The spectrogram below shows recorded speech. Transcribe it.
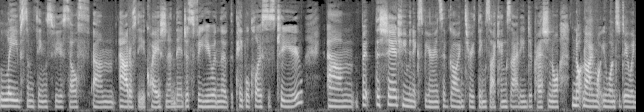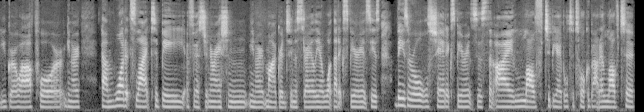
leave some things for yourself um, out of the equation and they're just for you and the, the people closest to you. Um, but the shared human experience of going through things like anxiety and depression or not knowing what you want to do when you grow up or, you know, um, what it's like to be a first generation, you know, migrant in Australia, what that experience is. These are all shared experiences that I love to be able to talk about. I love to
